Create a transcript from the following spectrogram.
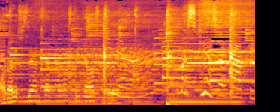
Orang punya Iya, mas biasa tapi.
